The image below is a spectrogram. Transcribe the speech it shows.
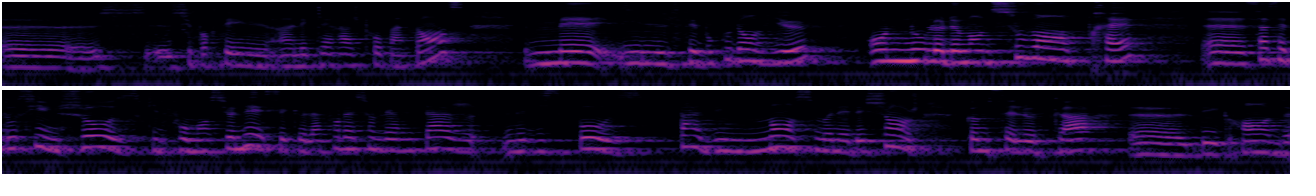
euh, supporter un éclairage trop intense, mais il fait beaucoup d'envieux. On nous le demande souvent prêt. Euh, ça, c'est aussi une chose qu'il faut mentionner, c'est que la Fondation de l'Ermitage ne dispose pas d'une immense monnaie d'échange, comme c'est le cas euh, des grandes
